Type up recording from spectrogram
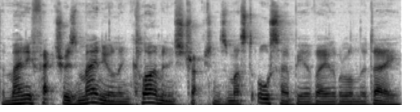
The manufacturer's manual and climbing instructions must also be available on the day.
